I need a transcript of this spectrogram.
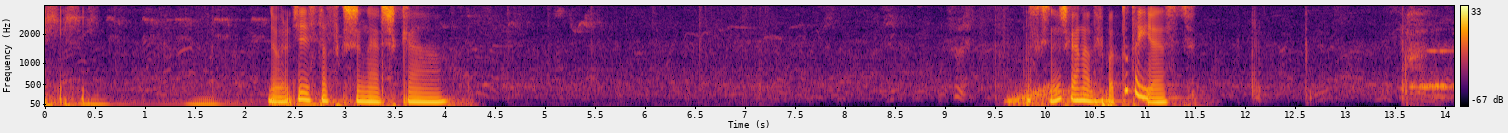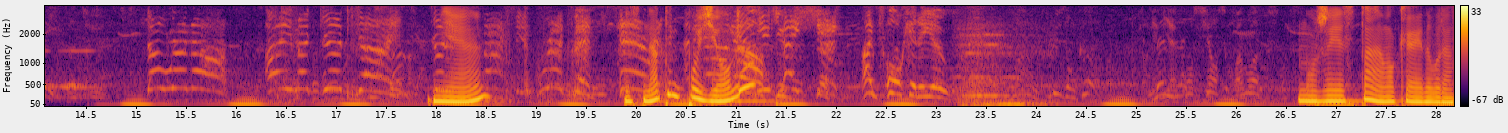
Dobra, gdzie jest ta skrzyneczka? Skrzyneczka nawet chyba tutaj jest. Nie. Jest na tym poziomie? Może jest tam, okej, dobra.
